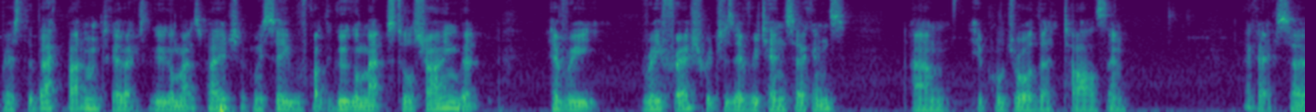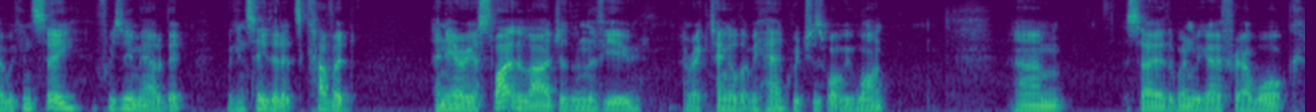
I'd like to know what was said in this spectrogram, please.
Press the back button to go back to the Google Maps page. We see we've got the Google Maps still showing, but every refresh, which is every 10 seconds, um, it will draw the tiles then. Okay, so we can see, if we zoom out a bit, we can see that it's covered an area slightly larger than the view, a rectangle that we had, which is what we want. Um, so that when we go for our walk,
